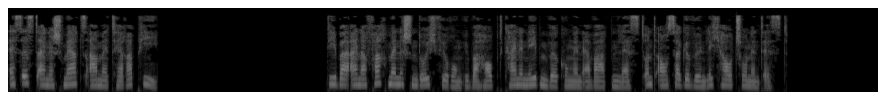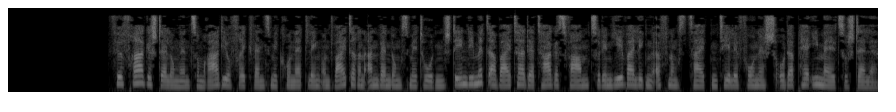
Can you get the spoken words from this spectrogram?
Es ist eine schmerzarme Therapie, die bei einer fachmännischen Durchführung überhaupt keine Nebenwirkungen erwarten lässt und außergewöhnlich hautschonend ist. Für Fragestellungen zum Radiofrequenzmikronettling und weiteren Anwendungsmethoden stehen die Mitarbeiter der Tagesfarm zu den jeweiligen Öffnungszeiten telefonisch oder per E-Mail zu Stelle.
